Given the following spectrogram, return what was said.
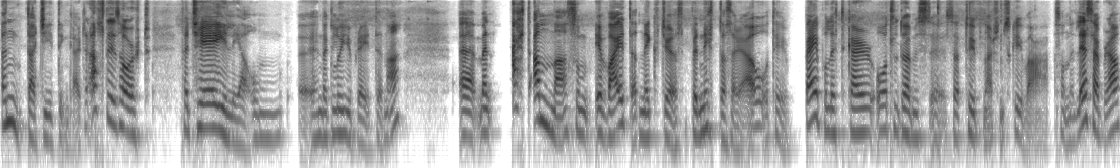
önta cheatingar det är alltid sort ta tjejliga om uh, henda glujebreiterna eh uh, men ett annat som jag vet att Nick Jazz benyttar sig av och till bäj politiker och till dömes så typerna som skriver såna läser bra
